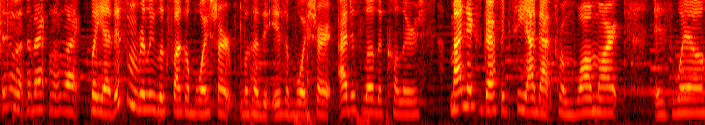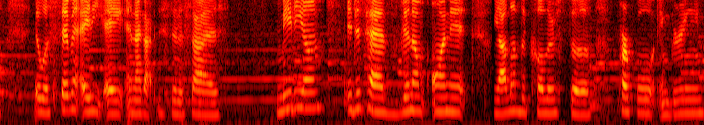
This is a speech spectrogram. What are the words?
This is what the back looks like. But yeah this one really looks like a boy shirt because it is a boy shirt. I just love the colors. My next graphic tee I got from Walmart as well it was 7.88 and I got this in a size medium. It just has Venom on it. Yeah, I love the colors, the purple and green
